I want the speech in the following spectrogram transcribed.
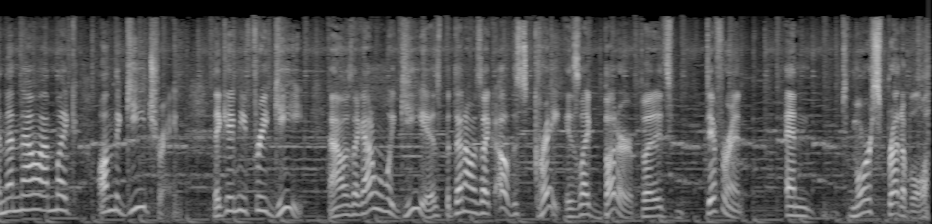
And then now I'm like on the ghee train. They gave me free ghee. And I was like, I don't know what ghee is, but then I was like, oh, this is great. It's like butter, but it's different and more spreadable.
